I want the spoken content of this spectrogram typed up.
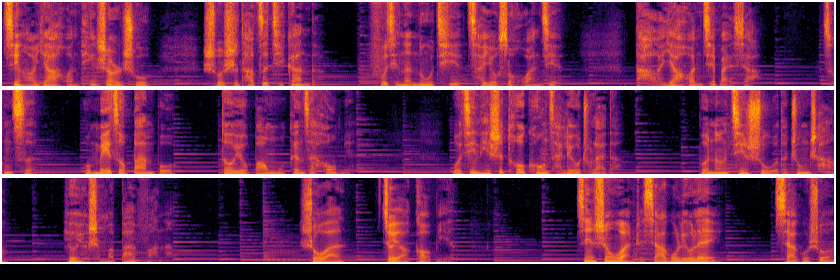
幸好丫鬟挺身而出，说是他自己干的，父亲的怒气才有所缓解，打了丫鬟几百下。从此，我每走半步。都有保姆跟在后面，我今天是偷空才溜出来的，不能尽述我的衷肠，又有什么办法呢？说完就要告别。金生挽着霞姑流泪，霞姑说：“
